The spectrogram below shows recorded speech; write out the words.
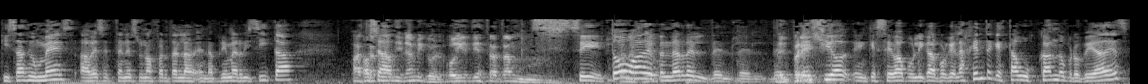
quizás de un mes, a veces tenés una oferta en la, en la primera visita. Ah, está o sea, tan dinámico, hoy en día está tan... Sí, todo va a depender del, del, del, del precio. precio en que se va a publicar, porque la gente que está buscando propiedades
